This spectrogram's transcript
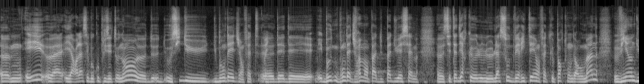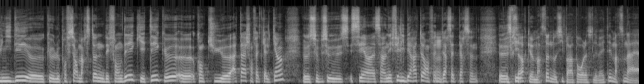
Euh, et, euh, et, alors là, c'est beaucoup plus étonnant de, aussi du, du, bondage en fait, des, des, et bondage vraiment pas du, pas du SM. C'est-à-dire que l'assaut de vérité en fait que porte Wonder Woman vient d'une idée que le professeur Marston défendait, qui était que quand tu attaches en fait quelqu'un, c'est un, un, effet libérateur en fait mm. vers cette personne. Il faut savoir que Marston aussi par rapport au lasso de vérité, Marston a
